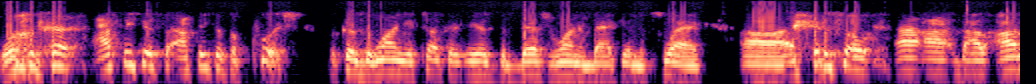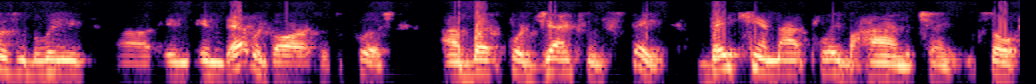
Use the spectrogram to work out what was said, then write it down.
Well, I think it's I think it's a push because Dawonya Tucker is the best running back in the SWAC. Uh, so I, I, I honestly believe uh, in in that regard it's a push. Uh, but for Jackson State, they cannot play behind the chains. So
